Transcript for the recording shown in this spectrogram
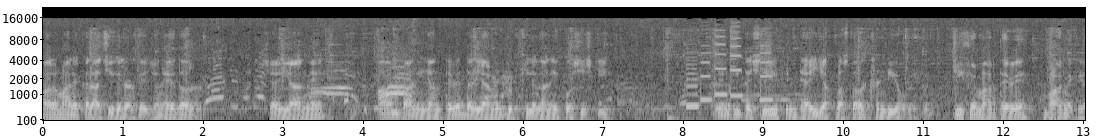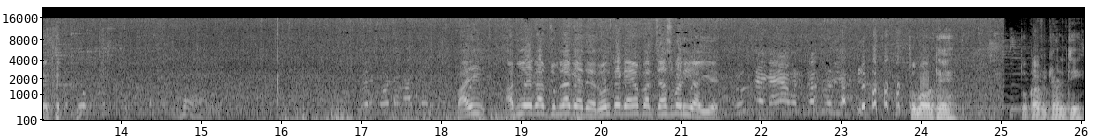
और हमारे कराची के लड़के जुनेद और शहरियार ने आम पानी जानते हुए दरिया में डुबकी लगाने की कोशिश की। तो इनकी तशरीफ़, इंतहाई यक बस्ता और ठंडी हो गई चीखे मारते हुए बाहर निकले थे। भाई, अब ये एक आप जुमला कहते हैं रोलते गए पर चस बड़ी आई है। सुबह उठे तो काफ़ी ठंड थी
